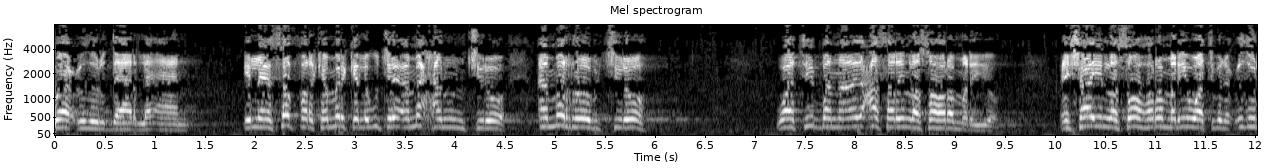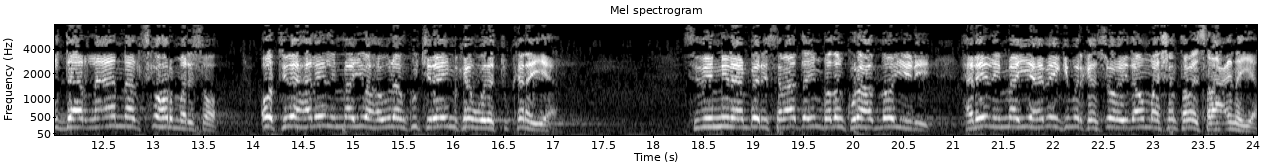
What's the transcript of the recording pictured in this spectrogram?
waa cudurdaar la'aan. Ilaan safarka marka lagu jiro ama xanuun jiro ama roob jiro waa tii bannaanayd casar in la soo horomariyo cishaa in la soo horomariyo waa tii cudurdaar la'aanaad iska hormariso. Oo tira haleeli maayo hawlaan ku jira iminkaan wada tukanaya. Sidii nin aan beri salaadda in badan kula hadloo yidhi haleeli maayo habeenkii markaan soo hoydaa umaa shantaba israacinaya.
